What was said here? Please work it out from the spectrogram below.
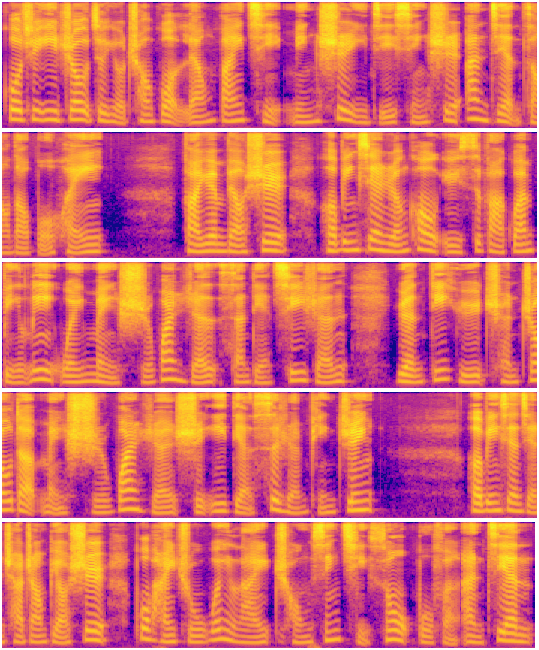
过去一周就有超过两百起民事以及刑事案件遭到驳回。法院表示，河滨县人口与司法官比例为每十万人三点七人，远低于全州的每十万人十一点四人平均。河滨县检察长表示，不排除未来重新起诉部分案件。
